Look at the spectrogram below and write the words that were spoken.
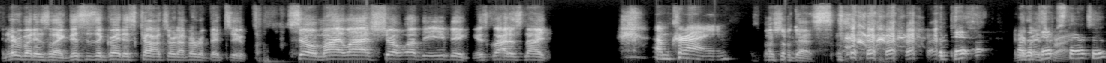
and everybody's like, "This is the greatest concert I've ever been to." So my last show of the evening is Gladys Knight. I'm crying. Special guests. the pit, are the pips crying. there too?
